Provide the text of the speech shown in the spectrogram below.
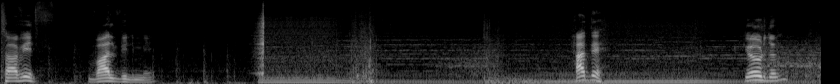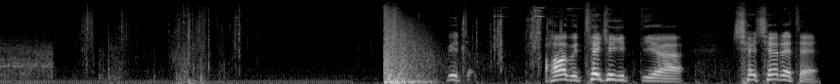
Tabii Valvil mi? Hadi. Gördüm. Bit. Abi teke gitti ya. Çeçerete.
